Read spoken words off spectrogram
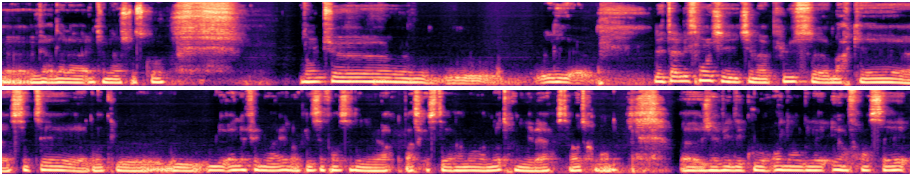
euh, Verdala International School. Donc, euh, euh, l'établissement qui, qui m'a plus marqué, c'était le, le, LFNY, donc lycée français de New York, parce que c'était vraiment un autre univers, c'était un autre monde. J'avais des cours en anglais et en français,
